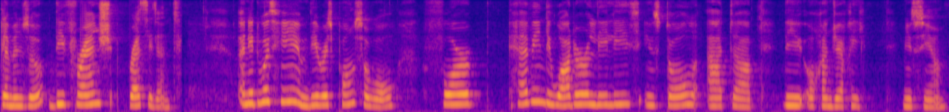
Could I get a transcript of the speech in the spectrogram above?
Clemenceau, the French president. And it was him the responsible for having the water lilies installed at uh, the Orangerie Museum.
